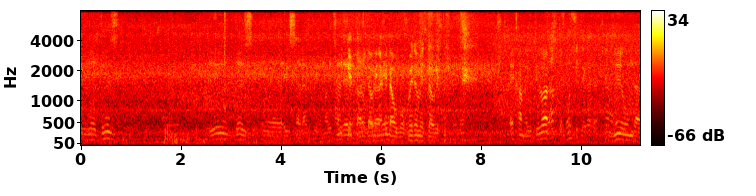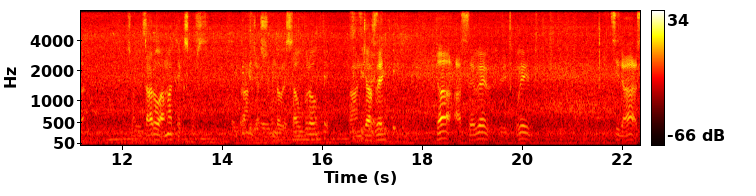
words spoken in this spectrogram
ილდუს ილდუს ის არის ამის კეთდა რომ დავინახე და უგოხმე და მეც დავიხმე. ეხა მე ვდივარ. მე უნდა წარო ამათ ექსკურსი განჯაში უნდა ვესაუბრო განჯაზე და ასევე ვიტყვი იცი რას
